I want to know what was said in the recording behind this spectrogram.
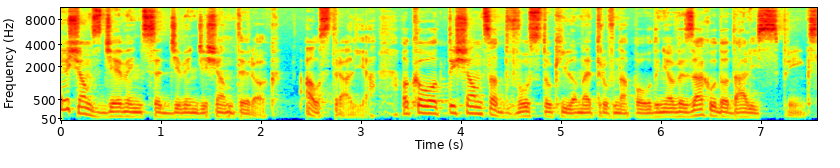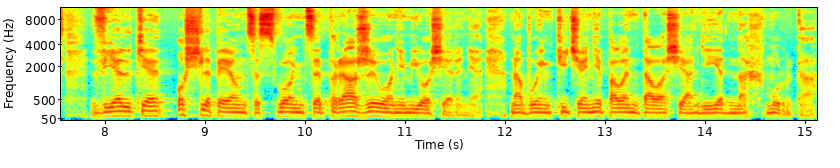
1990 rok. Australia. Około 1200 km na południowy zachód od Alice Springs. Wielkie, oślepiające słońce prażyło niemiłosiernie. Na błękicie nie pałętała się ani jedna chmurka.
